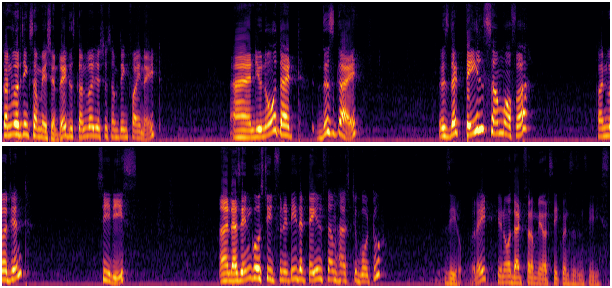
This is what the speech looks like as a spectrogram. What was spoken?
converging summation right this converges to something finite and you know that this guy is the tail sum of a convergent series and as n goes to infinity the tail sum has to go to 0 right you know that from your sequences in series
